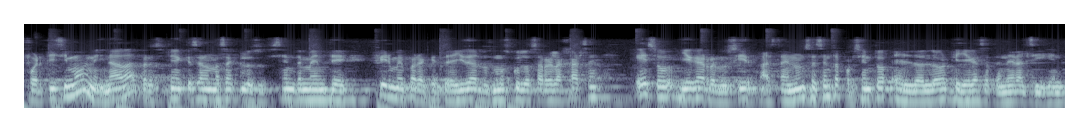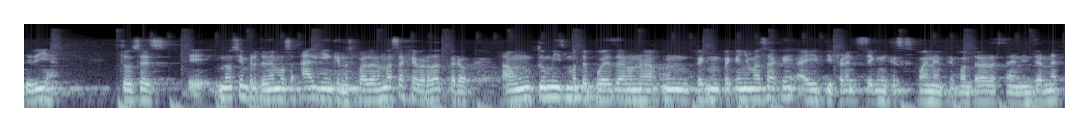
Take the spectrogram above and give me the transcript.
fuertísimo ni nada, pero sí tiene que ser un masaje lo suficientemente firme para que te ayude a los músculos a relajarse. Eso llega a reducir hasta en un 60% el dolor que llegas a tener al siguiente día. Entonces, eh, no siempre tenemos alguien que nos pueda dar un masaje, ¿verdad? Pero aún tú mismo te puedes dar un, pequeño masaje. Hay diferentes técnicas que se pueden encontrar hasta en internet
